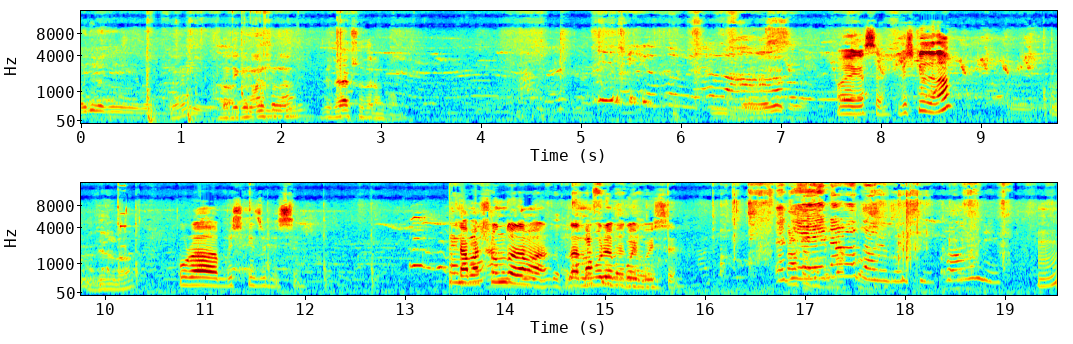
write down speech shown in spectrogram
ওই দুটা এদিকে মাংস না? একশো গ্রাম কম। হয়ে গেছে। বিশ কেজি না? না? পুরা বিশ কেজি হয়েছে। খাবার সুন্দর আমার। দাদা মরে বই বইছে? হুম?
